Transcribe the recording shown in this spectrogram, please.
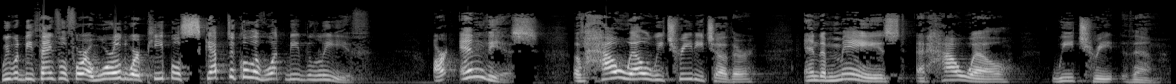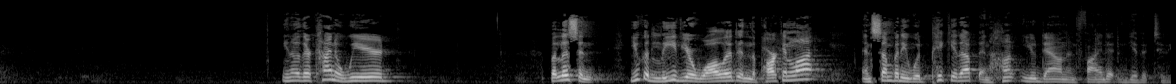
we would be thankful for a world where people skeptical of what we believe are envious of how well we treat each other and amazed at how well we treat them. You know, they're kind of weird. But listen, you could leave your wallet in the parking lot and somebody would pick it up and hunt you down and find it and give it to you.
